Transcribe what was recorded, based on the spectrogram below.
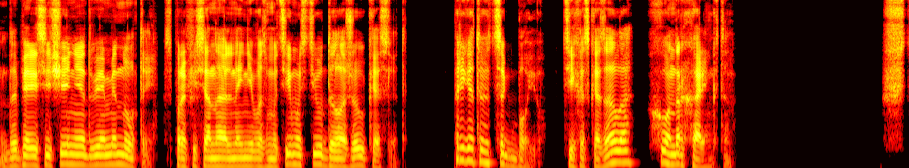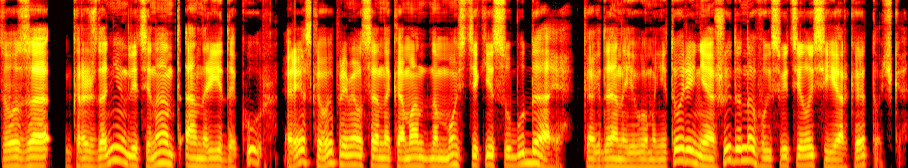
«До пересечения две минуты», — с профессиональной невозмутимостью доложил Кэслет. «Приготовиться к бою», — тихо сказала Хонор Харрингтон. Что за гражданин-лейтенант Анри де Кур резко выпрямился на командном мостике Субудая, когда на его мониторе неожиданно высветилась яркая точка.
